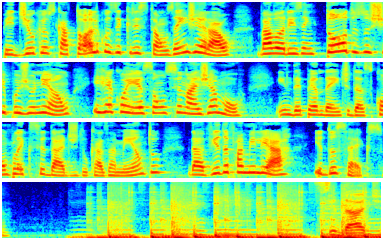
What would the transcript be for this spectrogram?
pediu que os católicos e cristãos em geral valorizem todos os tipos de união e reconheçam os sinais de amor, independente das complexidades do casamento, da vida familiar e do sexo. Cidade.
